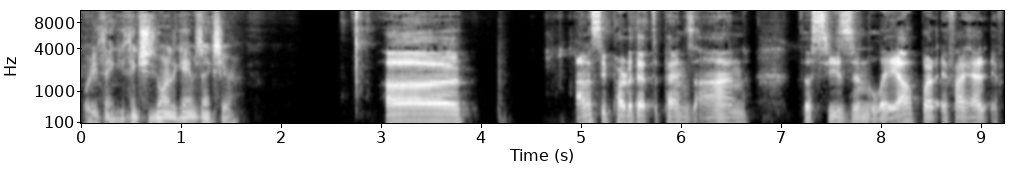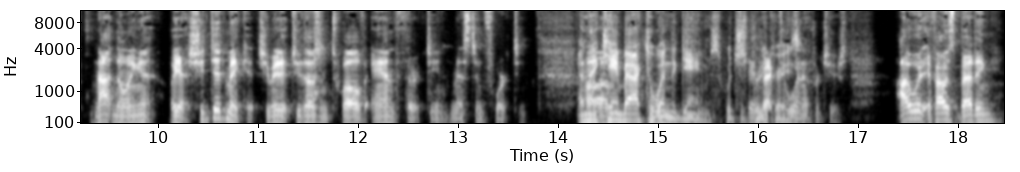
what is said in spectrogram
What do you think? You think she's going to the games next year? Uh, honestly, part of that depends on the season layout. But if I had, if not knowing it, oh yeah, she did make it. She made it 2012 and 13, missed in 14. And then Um, came back to win the games, which is Came pretty back crazy. to win it for two years. I would, if I was betting,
